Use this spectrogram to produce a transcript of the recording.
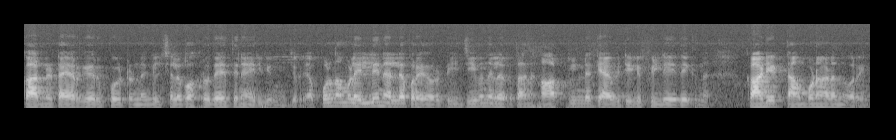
കാറിന് ടയർ കയറി പോയിട്ടുണ്ടെങ്കിൽ ചിലപ്പോൾ ഹൃദയത്തിനായിരിക്കും ഇഞ്ചുറി അപ്പോൾ നമ്മൾ എല്ലിനല്ല പ്രയോറിറ്റി ജീവൻ നിലനിർത്താൻ ഹാർട്ടിന്റെ ക്യാവിറ്റിയിൽ ഫിൽ ചെയ്തേക്കുന്ന കാർഡിയക് ടാമ്പണാഡ് എന്ന് പറയും.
